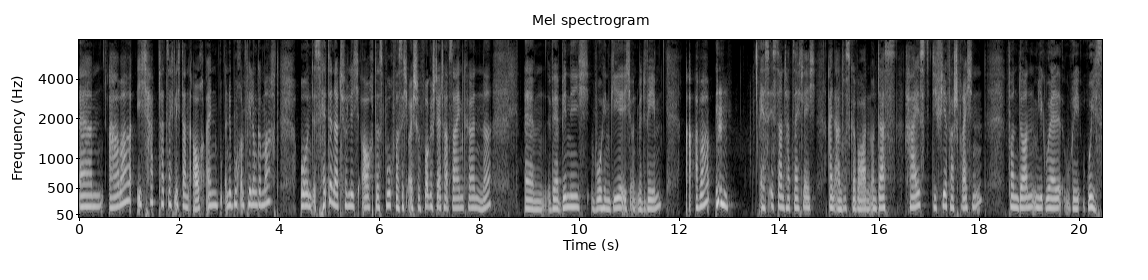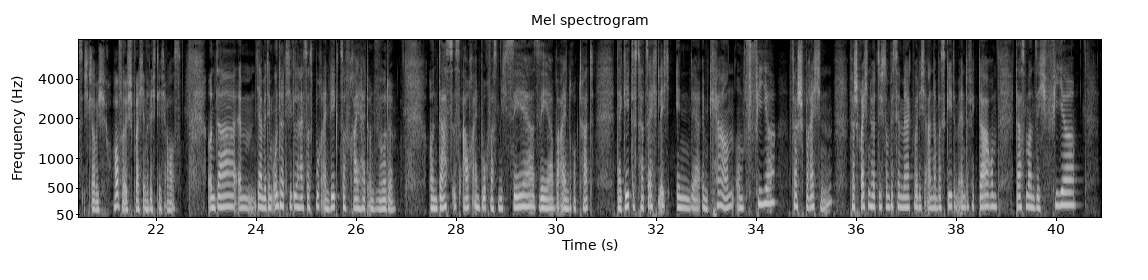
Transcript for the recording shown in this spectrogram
Ähm, aber ich habe tatsächlich dann auch ein, eine Buchempfehlung gemacht und es hätte natürlich auch das Buch, was ich euch schon vorgestellt habe, sein können. Ne? Ähm, wer bin ich, wohin gehe ich und mit wem? Aber es ist dann tatsächlich ein anderes geworden. Und das heißt Die vier Versprechen von Don Miguel Ruiz. Ich glaube, ich hoffe, ich spreche ihn richtig aus. Und da, ähm, ja, mit dem Untertitel heißt das Buch Ein Weg zur Freiheit und Würde. Und das ist auch ein Buch, was mich sehr, sehr beeindruckt hat. Da geht es tatsächlich in der, im Kern um vier Versprechen. Versprechen hört sich so ein bisschen merkwürdig an, aber es geht im Endeffekt darum, dass man sich vier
